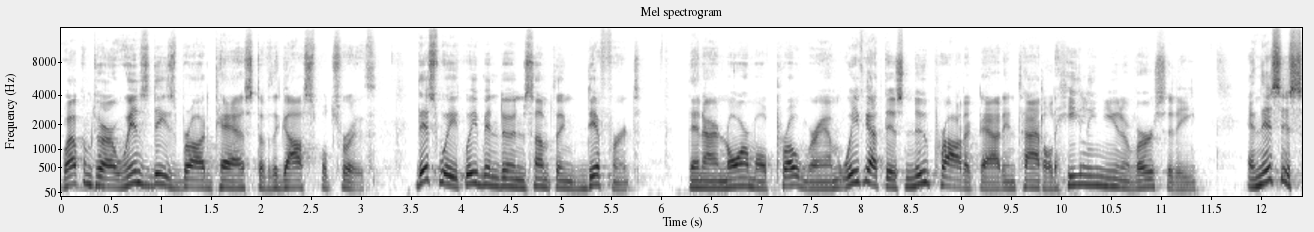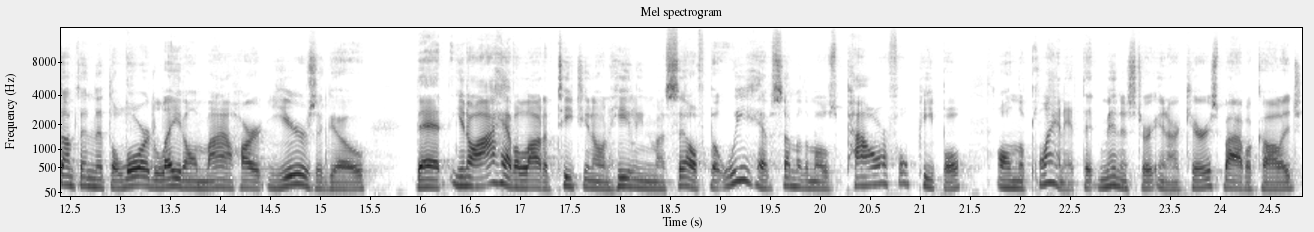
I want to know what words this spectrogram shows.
Welcome to our Wednesday's broadcast of the Gospel Truth. This week we've been doing something different than our normal program. We've got this new product out entitled Healing University, and this is something that the Lord laid on my heart years ago that, you know, I have a lot of teaching on healing myself, but we have some of the most powerful people on the planet that minister in our Charis Bible College.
